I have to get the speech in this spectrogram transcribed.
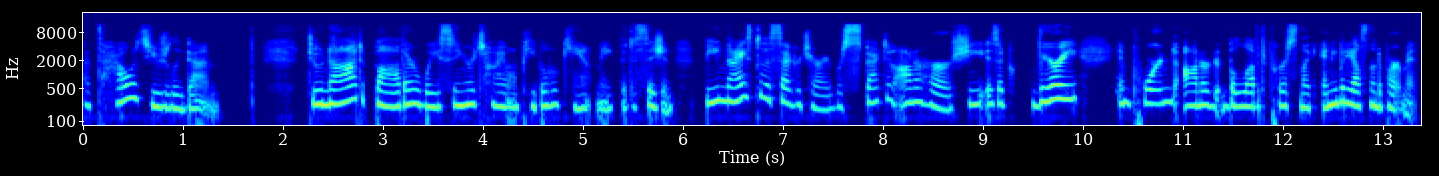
That's how it's usually done. Do not bother wasting your time on people who can't make the decision. Be nice to the secretary, respect and honor her. She is a very important, honored, beloved person like anybody else in the department.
